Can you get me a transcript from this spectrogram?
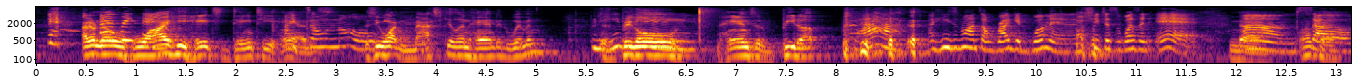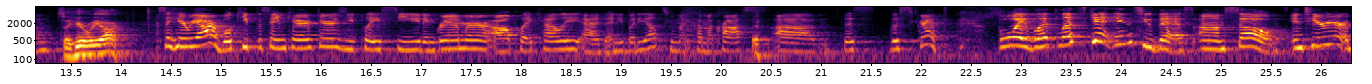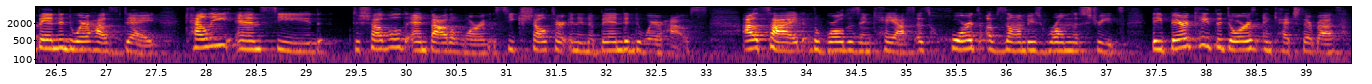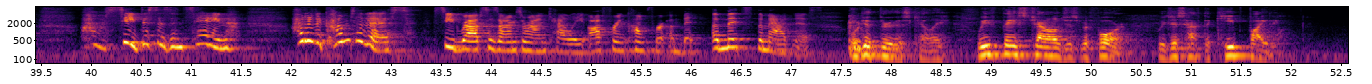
I don't know why he hates dainty hands. I don't know. Does he want masculine-handed women? Just big old hands that are beat up. Yeah, he wants a rugged woman, and she just wasn't it. no. Um. Okay. So. So here we are. So here we are. We'll keep the same characters. You play Seed and Grammar. I'll play Kelly and anybody else who might come across um, this this script. Boy, let, let's get into this. Um, so, interior abandoned warehouse day. Kelly and Seed, disheveled and battle worn, seek shelter in an abandoned warehouse. Outside, the world is in chaos as hordes of zombies roam the streets. They barricade the doors and catch their breath. Oh, Seed, this is insane. How did it come to this? Seed wraps his arms around Kelly, offering comfort amidst the madness. We'll get through this, Kelly. We've faced challenges before. We just have to keep fighting.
